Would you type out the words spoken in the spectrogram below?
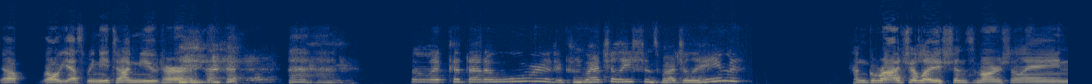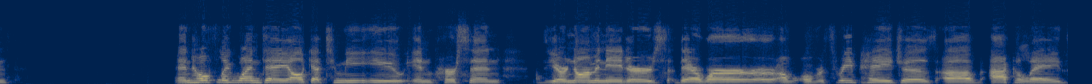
Yep. Oh, yes, we need to unmute her. Look at that award. Congratulations, Marjolaine. Congratulations, Marjolaine. And hopefully one day I'll get to meet you in person. Your nominators, there were uh, over three pages of accolades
